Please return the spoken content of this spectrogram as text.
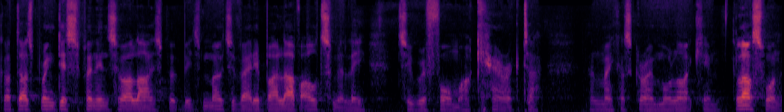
God does bring discipline into our lives, but it's motivated by love ultimately to reform our character and make us grow more like Him. Last one.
